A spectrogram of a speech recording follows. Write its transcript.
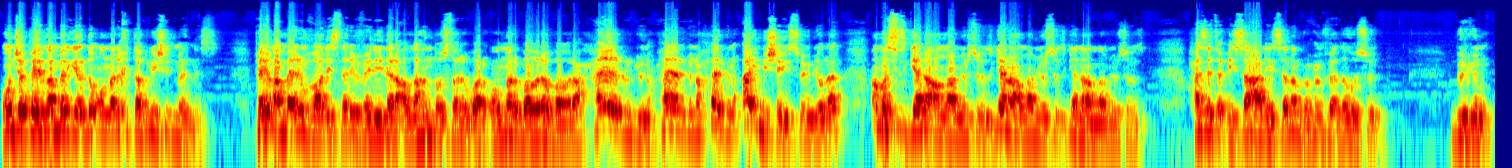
Onca peygamber geldi onların hitabını işitmediniz. Peygamberin valisleri, velileri, Allah'ın dostları var. Onlar bağıra bağıra her gün, her gün, her gün aynı şeyi söylüyorlar. Ama siz gene anlamıyorsunuz, gene anlamıyorsunuz, gene anlamıyorsunuz. Hz. İsa aleyhisselam ruhun feda olsun. Bir gün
